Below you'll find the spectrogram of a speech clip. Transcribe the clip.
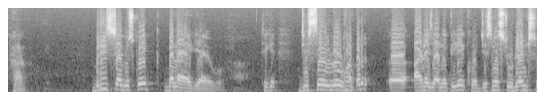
हाँ। ब्रिज टाइप उसको एक बनाया गया है वो। ठीक है? जिससे लोग वहाँ पर आने जाने के लिए खोज जिसमें स्टूडेंट्स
